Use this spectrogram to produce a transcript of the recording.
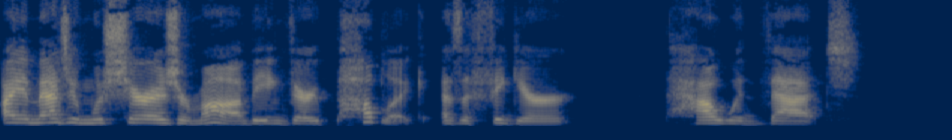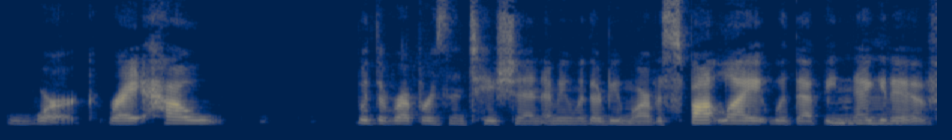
I imagine with Cher as your mom being very public as a figure, how would that work, right? How would the representation, I mean, would there be more of a spotlight? Would that be mm-hmm. negative?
